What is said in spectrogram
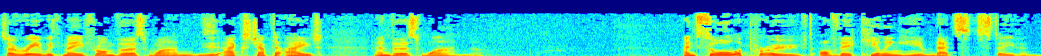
So read with me from verse 1. This is Acts chapter 8 and verse 1. And Saul approved of their killing him. That's Stephen.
